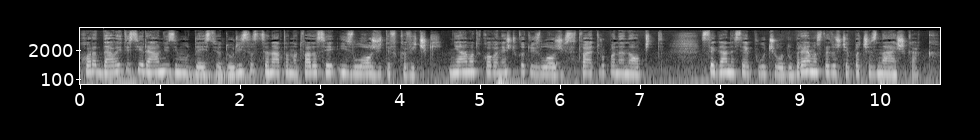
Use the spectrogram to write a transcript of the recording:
Хора, давайте си реални взаимодействия, дори с цената на това да се изложите в кавички. Няма такова нещо, като изложих се. Това е трупане на опит. Сега не се е получило добре, ама следващия път ще знаеш как.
